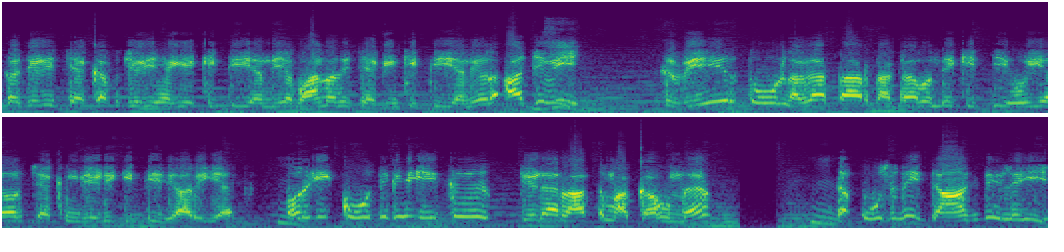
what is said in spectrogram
ਤਾਂ ਜਿਹੜੀ ਚੈੱਕਅਪ ਜਿਹੜੀ ਹੈਗੀ ਕੀਤੀ ਜਾਂਦੀ ਹੈ ਵਾਹਨਾਂ ਦੀ ਚੈਕਿੰਗ ਕੀਤੀ ਜਾਂਦੀ ਹੈ ਔਰ ਅੱਜ ਵੀ ਸਵੇਰ ਤੋਂ ਲਗਾਤਾਰ ਨਾਕਾਬੰਦੀ ਕੀਤੀ ਹੋਈ ਹੈ ਔਰ ਚੈਕਿੰਗ ਜਿਹੜੀ ਕੀਤੀ ਜਾ ਰਹੀ ਹੈ। ਔਰ ਇੱਕ ਉਹ ਜਿਹੜੇ ਇੱਕ ਜਿਹੜਾ ਰਾਤ ਧਮਾਕਾ ਹੁੰਦਾ ਤਾਂ ਉਸ ਦੀ ਜਾਂਚ ਦੇ ਲਈ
